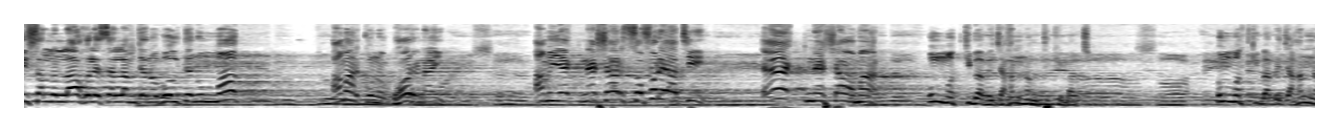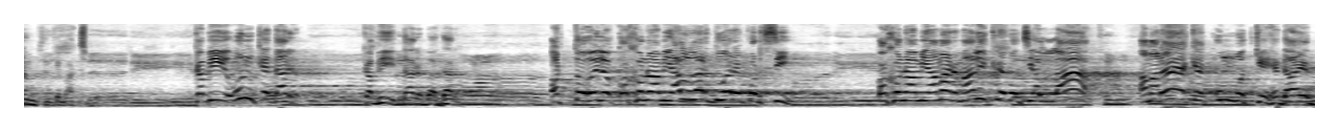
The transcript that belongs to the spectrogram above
নবী সাল্লাহ সাল্লাম যেন বলতেন, উম্মত, আমার কোনো ঘর নাই। আমি এক নেশার সফরে আছি। এক নেশা আমার। উম্মত কীভাবে জাহান্নাম থেকে বাঁচবে? উম্মত কীভাবে জাহান্নাম থেকে বাঁচবে? কবি উনকে দার, কবি দার বাদার অর্থ হইল, কখনো আমি আল্লাহর দুয়ারে পড়ছি, কখনো আমি আমার মালিককে বলছি, আল্লাহ, আমার এক এক উম্মতকে হেদায়ত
